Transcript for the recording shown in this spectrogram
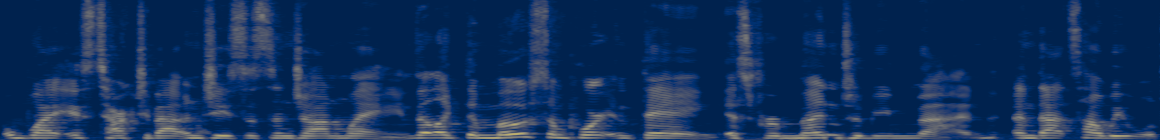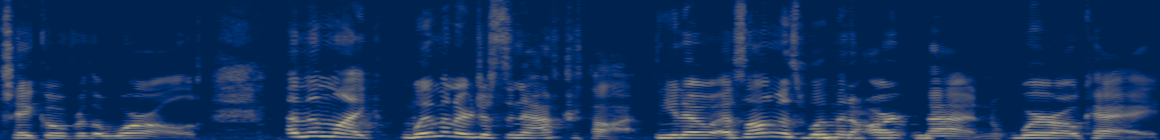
what is talked about in Jesus and John Wayne. That like the most important thing is for men to be men, and that's how we will take over the world. And then like women are just an afterthought. You know, as long as women mm-hmm. aren't men, we're okay.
